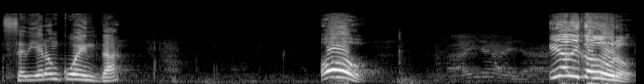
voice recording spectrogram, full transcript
se dieron cuenta. ¡Oh! ¿Y lo disco duro?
